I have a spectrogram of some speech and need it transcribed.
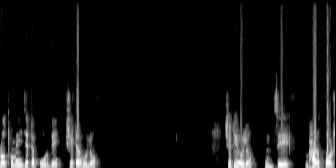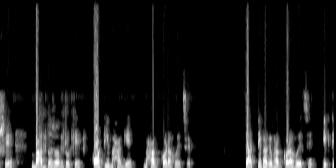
প্রথমেই যেটা পড়বে, সেটা হলো সেটি হলো যে ভারতবর্ষে বাদ্যযন্ত্রকে কটি ভাগে ভাগ করা হয়েছে? চারটি ভাগে ভাগ করা হয়েছে। একটি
